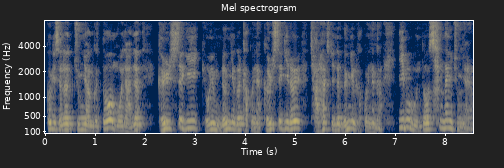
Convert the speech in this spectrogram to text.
거기서는 중요한 것도 뭐냐면 글쓰기 교육 능력을 갖고 있는 글쓰기를 잘 할 수 있는 능력을 갖고 있는가 이 부분도 상당히 중요해요.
